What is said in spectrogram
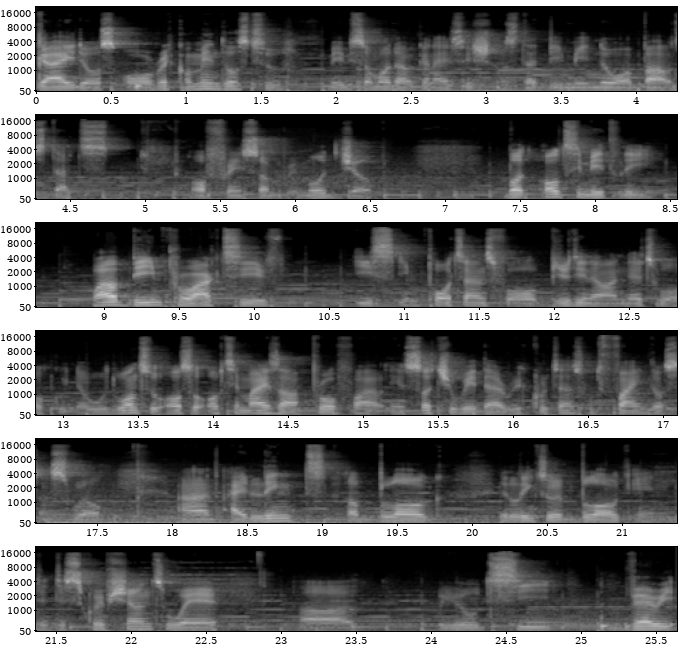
guide us or recommend us to maybe some other organizations that they may know about that's offering some remote job. But ultimately, while being proactive is important for building our network. You know, we'd want to also optimize our profile in such a way that recruiters would find us as well. And I linked a blog, a link to a blog in the descriptions where uh, we would see very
